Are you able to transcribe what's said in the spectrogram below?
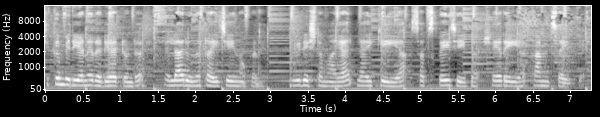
ചിക്കൻ ബിരിയാണി റെഡി ആയിട്ടുണ്ട്. എല്ലാവരും ഒന്ന് ട്രൈ ചെയ്ത് നോക്കണേ. വീഡിയോ ഇഷ്ടമായാൽ ലൈക്ക് ചെയ്യുക സബ്സ്ക്രൈബ് ചെയ്യുക ഷെയർ ചെയ്യുക കമന്റ്സ് അയയ്ക്കുക.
